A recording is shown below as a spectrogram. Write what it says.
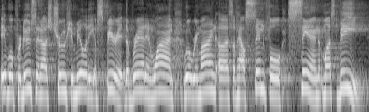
It will produce in us true humility of spirit. The bread and wine will remind us of how sinful sin must be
